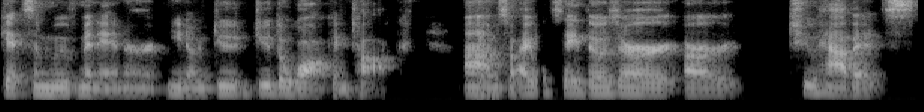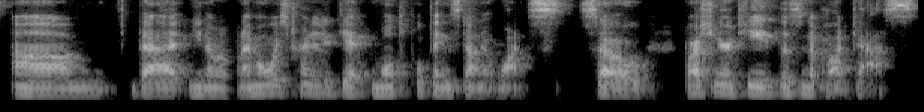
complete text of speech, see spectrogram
get some movement in or, you know, do, do the walk and talk. Um, yeah. So I would say those are are two habits um, that you know. and I'm always trying to get multiple things done at once. So brushing your teeth, listen to podcasts,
